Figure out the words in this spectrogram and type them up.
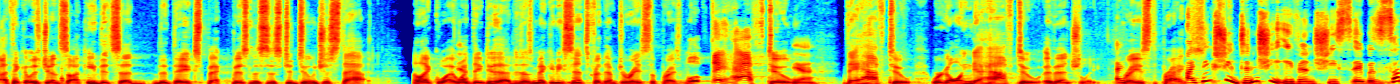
I think it was Jen Psaki that said that they expect businesses to do just that. Like, why Yeah. would they do that? It doesn't make any sense for them to raise the price. Well, they have to. Yeah. They have to. We're going to have to eventually I- raise the price. I think she didn't. She even she it was some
